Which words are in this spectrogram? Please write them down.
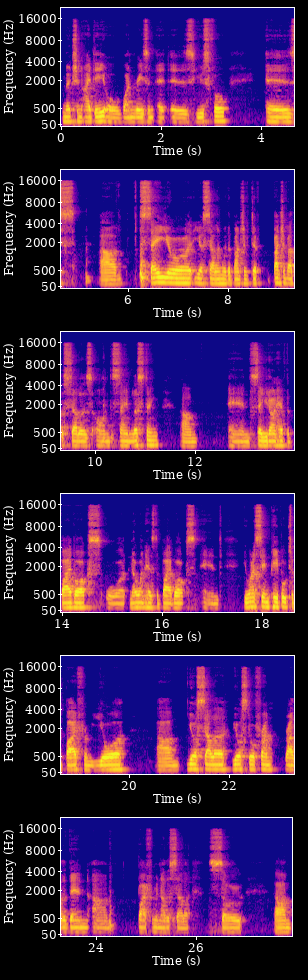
merchant ID or one reason it is useful is um, say you're you're selling with a bunch of diff- bunch of other sellers on the same listing um, and say you don't have the buy box or no one has the buy box and you want to send people to buy from your um, your seller your storefront rather than um, buy from another seller. So um,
